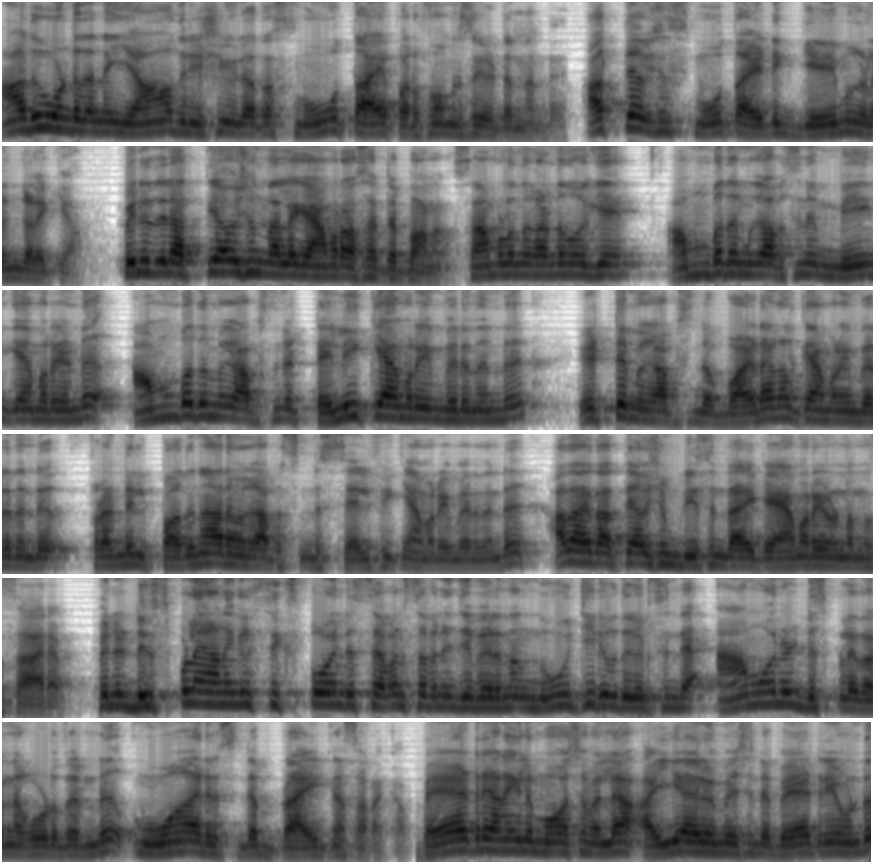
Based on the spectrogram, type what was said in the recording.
അതുകൊണ്ട് തന്നെ യാതൊരു ഇഷ്യൂ ഇല്ലാത്ത സ്മൂത്ത് ആയ പെർഫോമൻസ് കിട്ടുന്നുണ്ട്. അത്യാവശ്യം സ്മൂത്ത് ആയിട്ട് ഗെയിമുകളും കളിക്കാം. പിന്നെ ഇതിൽ അത്യാവശ്യം നല്ല ക്യാമറ സെറ്റപ്പ് ആണ്. സാമ്പിൾ ഒന്ന് കണ്ടു നോക്കിയേ. അമ്പത് മെഗാ പിക്സിന്റെ മെയിൻ ക്യാമറയുണ്ട് അമ്പത് മെഗാ പിക്സിന്റെ ടെലി ക്യാമറയും വരുന്നുണ്ട്. എട്ട് മെഗാ വടങ്ങൾ ക്യാമറയും വരുന്നുണ്ട്. ഫ്രണ്ടിൽ പതിനാറ് മെഗാ പിക്സിന്റെ സെൽഫി ക്യാമറയും വരുന്നുണ്ട്. അതായത് അത്യാവശ്യം ഡീസെന്റ് ആയ ക്യാമറയുണ്ടെന്ന് സാരം. പിന്നെ ഡിസ്പ്ലേ ആണെങ്കിൽ six point seven seven inch വരുന്ന നൂറ്റി ഇരുപത് ഗഡ്സിന്റെ ആമോലഡ് ഡിസ്പ്ലേ തന്നെ കൊടുത്തിട്ടുണ്ട്. മൂവായിരത്തിന്റെ ബ്രൈറ്റ്നസ് അടക്കം. ബാറ്ററി ആണെങ്കിൽ മോശമല്ല. അയ്യായിരം എംഎച്ചിന്റെ ബാറ്ററി ഉണ്ട്.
